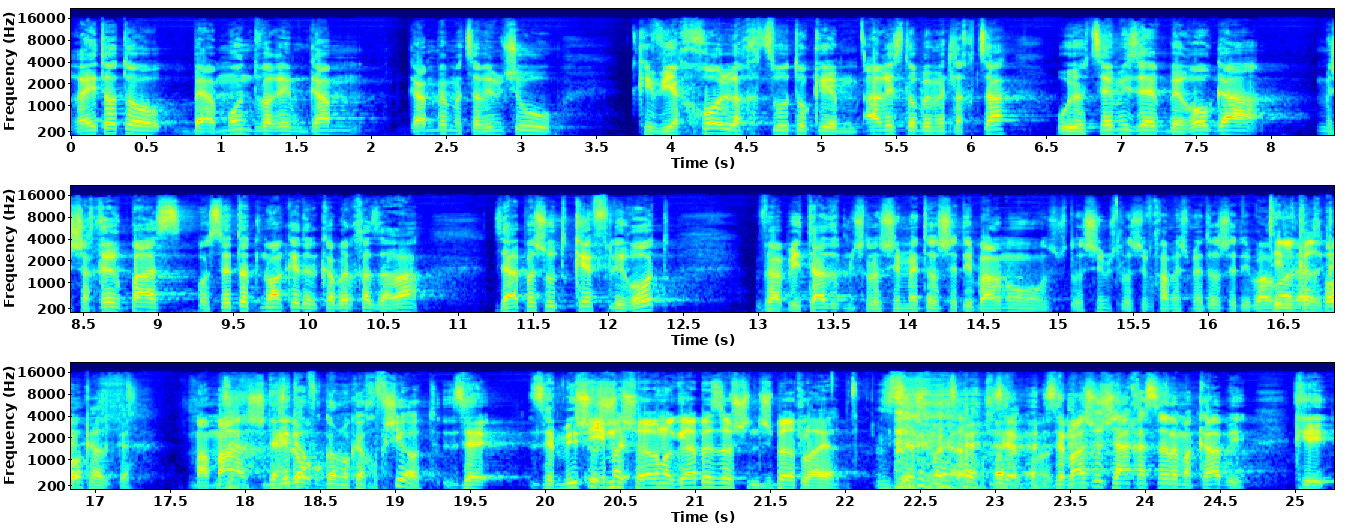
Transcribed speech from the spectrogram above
ראית אותו בהמון דברים, גם, גם במצבים שהוא כביכול לחצו אותו, כי אריס לא באמת לחצה, הוא יוצא מזה ברוגע, משחרר פס, עושה את התנועה כדי לקבל חזרה. זה היה פשוט כיף לראות. והבעיטה הזאת מ-30 מטר שדיברנו, 30-35 מטר שדיברנו טיל עליה פה, קרקע קרקע. ממש, דרך כאילו, אגב, הוא גם לוקח חופשיות. זה, זה מישהו אם השוער נוגע בזה, או שנשברת לו היד. זה, זה משהו שהיה חסר למכבי, כי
